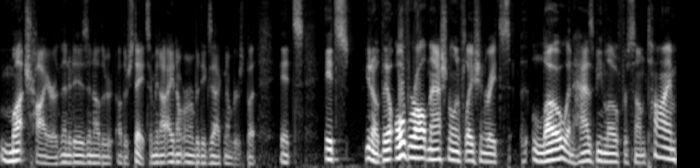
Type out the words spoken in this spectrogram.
much higher than it is in other other states. I mean, I, don't remember the exact numbers, but it's it's you know the overall national inflation rate's low and has been low for some time,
